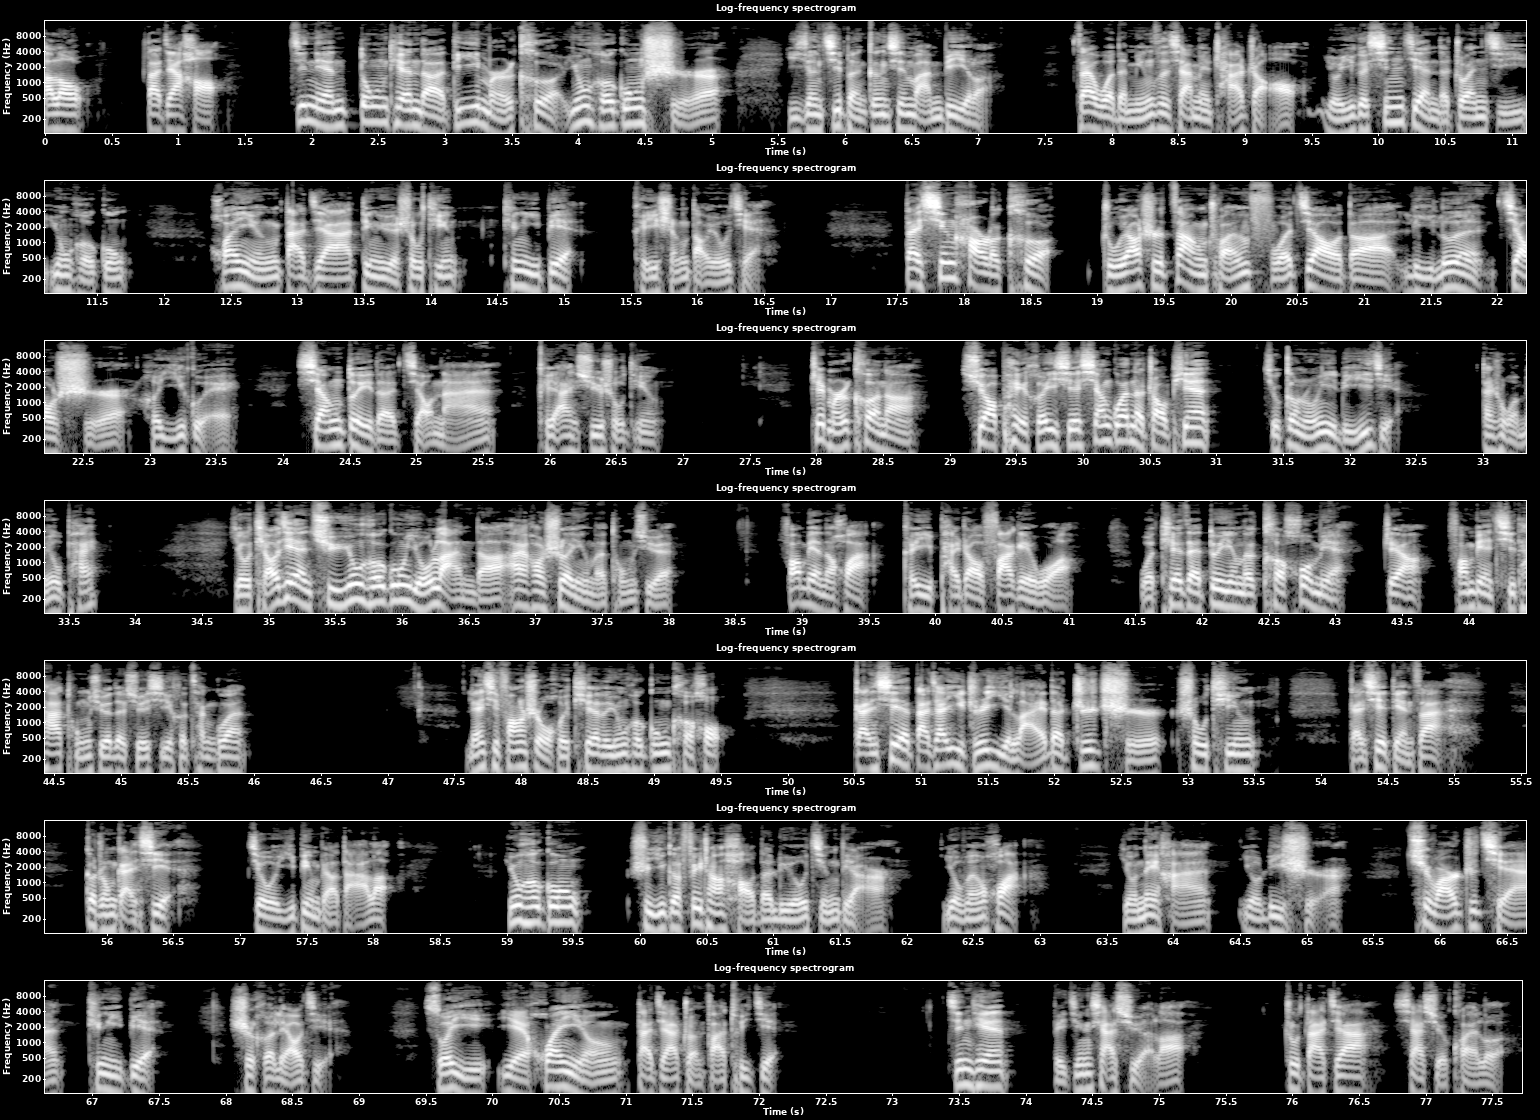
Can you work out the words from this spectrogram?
Hello，大家好。今年冬天的第一门课《雍和宫史》已经基本更新完毕了，在我的名字下面查找有一个新建的专辑《雍和宫》，欢迎大家订阅收听，听一遍可以省导游钱。带星号的课主要是藏传佛教的理论、教史和仪轨，相对的较难，可以按需收听。这门课呢？需要配合一些相关的照片，就更容易理解。但是我没有拍。有条件去雍和宫游览的爱好摄影的同学，方便的话可以拍照发给我，我贴在对应的课后面，这样方便其他同学的学习和参观。联系方式我会贴在雍和宫课后。感谢大家一直以来的支持收听，感谢点赞，各种感谢就一并表达了。雍和宫是一个非常好的旅游景点有文化、有内涵、有历史。去玩之前听一遍，适合了解。所以也欢迎大家转发推荐。今天北京下雪了，祝大家下雪快乐。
